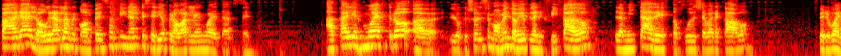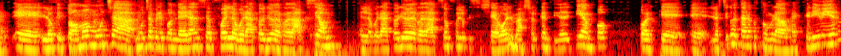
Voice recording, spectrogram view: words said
para lograr la recompensa final, que sería probar lengua de tercero. Acá les muestro lo que yo en ese momento había planificado, la mitad de esto pude llevar a cabo, pero bueno, eh, lo que tomó mucha, mucha preponderancia fue el laboratorio de redacción. El laboratorio de redacción fue lo que se llevó la mayor cantidad de tiempo, porque eh, los chicos están acostumbrados a escribir,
